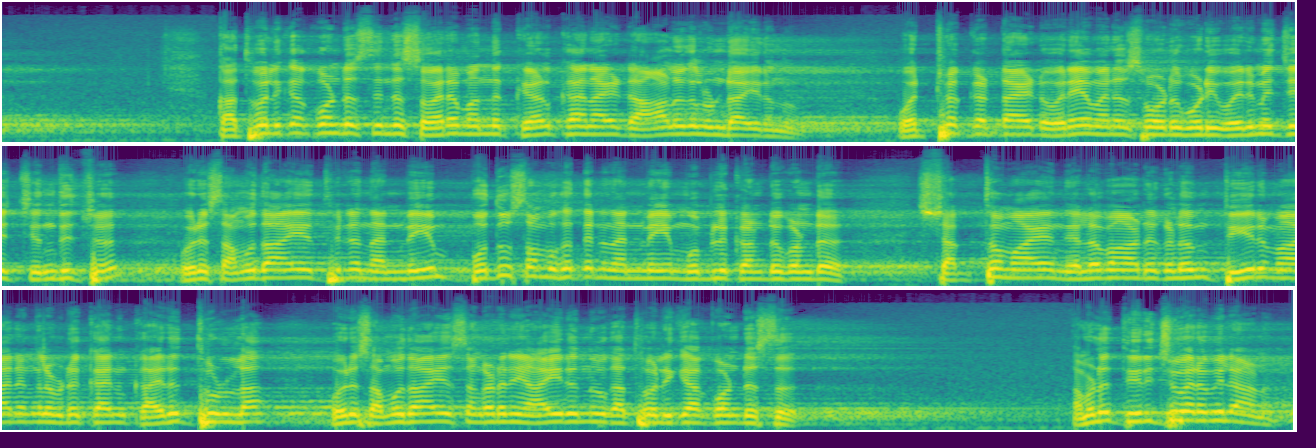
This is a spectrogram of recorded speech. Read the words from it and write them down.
കത്തോലിക്ക കോൺഗ്രസിന്റെ സ്വരം അന്ന് കേൾക്കാനായിട്ട് ആളുകളുണ്ടായിരുന്നു ഒറ്റക്കെട്ടായിട്ട് ഒരേ മനസ്സോടുകൂടി ഒരുമിച്ച് ചിന്തിച്ച് ഒരു സമുദായത്തിന്റെ നന്മയും പൊതുസമൂഹത്തിന്റെ നന്മയും മുമ്പിൽ കണ്ടുകൊണ്ട് ശക്തമായ നിലപാടുകളും തീരുമാനങ്ങളും എടുക്കാൻ കരുത്തുള്ള ഒരു സമുദായ സംഘടനയായിരുന്നു കത്തോലിക്ക കോൺഗ്രസ്. നമ്മൾ തിരിച്ചുവരവിലാണ്.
